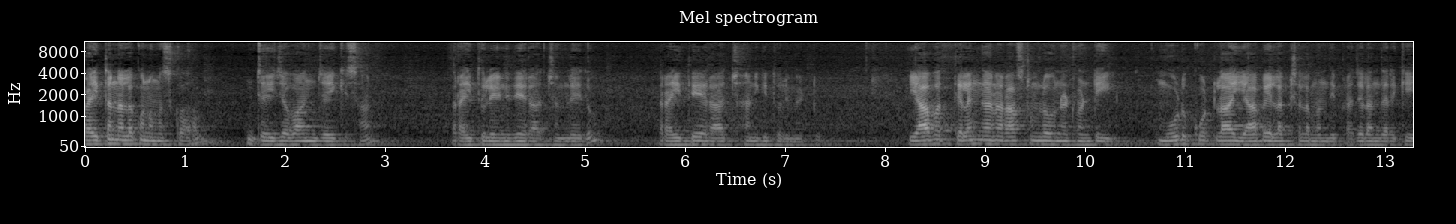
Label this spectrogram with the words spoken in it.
రైతన్నలకు నమస్కారం. జై జవాన్ జై కిసాన్. రైతు లేనిదే రాజ్యం లేదు. రైతే రాజ్యానికి తొలిమెట్టు. యావత్ తెలంగాణ రాష్ట్రంలో ఉన్నటువంటి మూడు కోట్ల యాభై లక్షల మంది ప్రజలందరికీ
